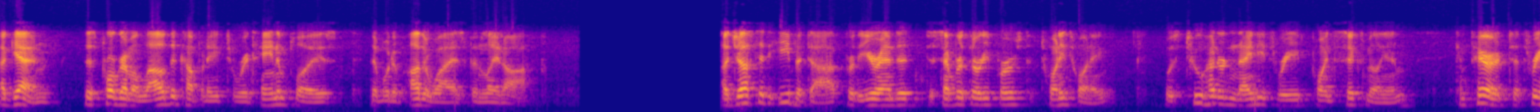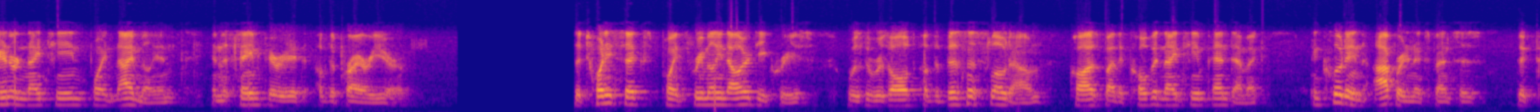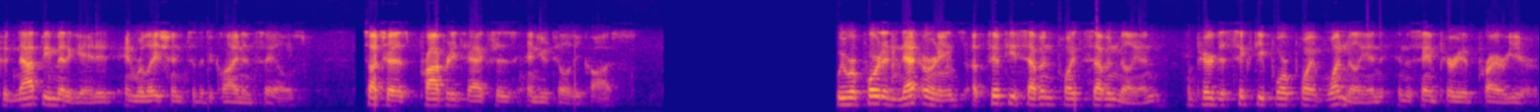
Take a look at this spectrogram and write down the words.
Again, this program allowed the company to retain employees that would have otherwise been laid off. Adjusted EBITDA for the year ended December 31st, 2020, was 293.6 million, compared to 319.9 million in the same period of the prior year. The $26.3 million decrease was the result of the business slowdown caused by the COVID-19 pandemic, including operating expenses that could not be mitigated in relation to the decline in sales, such as property taxes and utility costs. We reported net earnings of 57.7 million, compared to 64.1 million in the same period prior year.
